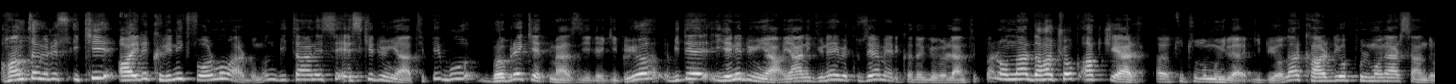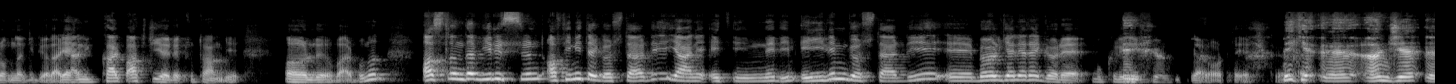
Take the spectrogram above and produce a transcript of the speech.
Hantavirüs iki ayrı klinik formu var bunun. Bir tanesi eski dünya tipi. Bu böbrek yetmezliğiyle gidiyor. Bir de yeni dünya yani Güney ve Kuzey Amerika'da görülen tip var. Onlar daha çok akciğer e, tutulumuyla gidiyorlar. Kardiyopulmoner sendromla gidiyorlar. Yani kalp akciğeri tutan bir ağırlığı var bunun. Aslında virüsün afinite gösterdiği yani et, ne diyeyim eğilim gösterdiği e, bölgelere göre bu klinikler ortaya çıkıyor. Peki e, önce e,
